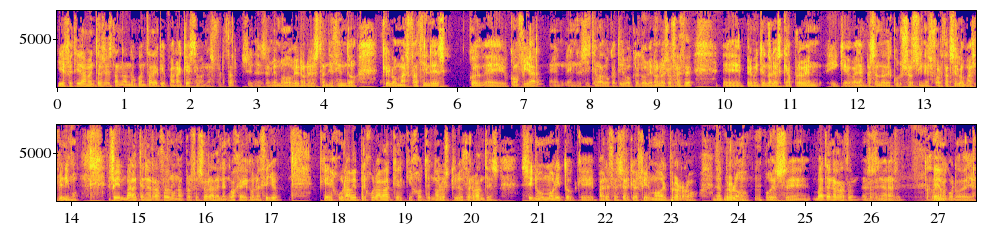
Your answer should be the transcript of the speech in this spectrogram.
y efectivamente se están dando cuenta de que para qué se van a esforzar. Si desde el mismo gobierno les están diciendo que lo más fácil es eh, confiar en, el sistema educativo que el gobierno les ofrece, eh, permitiéndoles que aprueben y que vayan pasando de cursos sin esforzarse lo más mínimo. En fin, van a tener razón una profesora de lenguaje que conocí yo, que juraba y perjuraba que el Quijote no lo escribió Cervantes, sino un morito que parece ser que firmó el prólogo. El prólogo. Pues eh, va a tener razón esa señora, sí. Todavía En- me acuerdo de ella.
